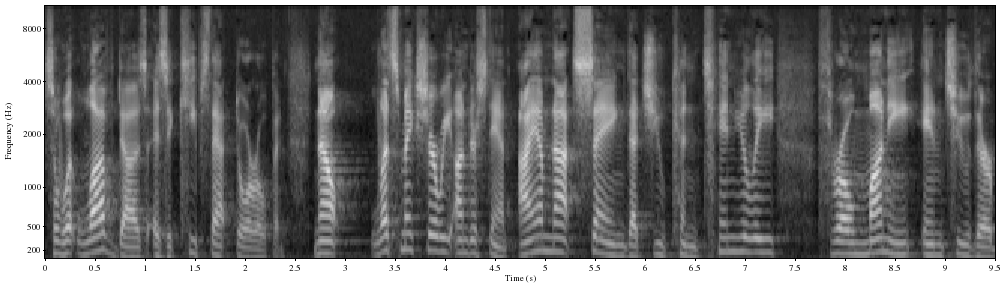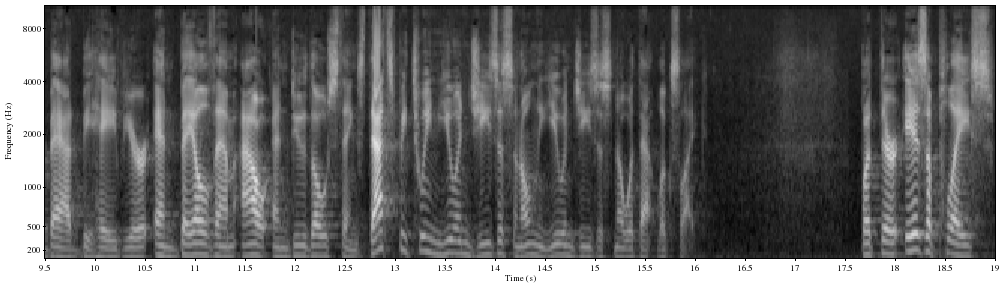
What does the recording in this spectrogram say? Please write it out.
So, what love does is it keeps that door open. Now, let's make sure we understand. I am not saying that you continually throw money into their bad behavior and bail them out and do those things. That's between you and Jesus, and only you and Jesus know what that looks like. But there is a place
